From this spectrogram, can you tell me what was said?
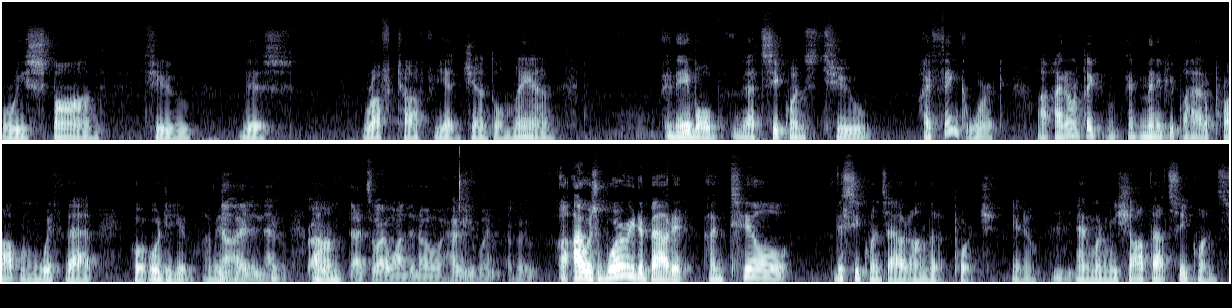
respond to this rough, tough, yet gentle man enabled that sequence to, I think, work. Uh, I don't think many people had a problem with that, or, or do you? I mean, no, I didn't have. a Um, that's why I wanted to know how you went about. I was worried about it until the sequence out on the porch, you know. Mm-hmm. And when we shot that sequence,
